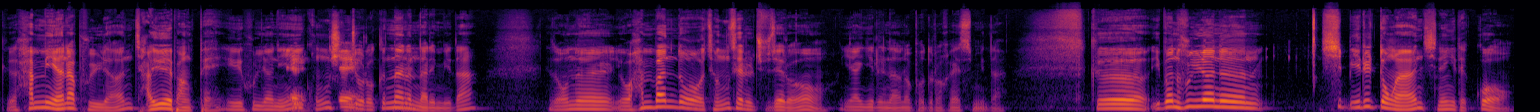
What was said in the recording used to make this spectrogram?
그 한미 연합 훈련 자유의 방패 이 훈련이 예, 공식적으로 끝나는 날입니다. 그래서 오늘 요 한반도 정세를 주제로 이야기를 나눠 보도록 하겠습니다. 그 이번 훈련은 11일 동안 진행이 됐고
